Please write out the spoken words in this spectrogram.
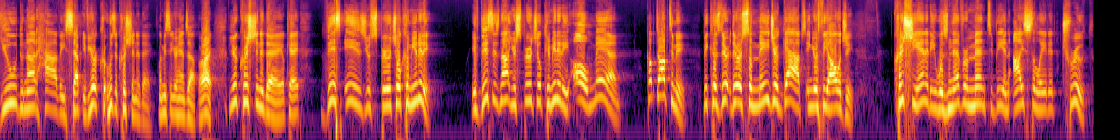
You do not have a separate, if you're, a, who's a Christian today? Let me see your hands up. All right. If you're a Christian today, okay, this is your spiritual community. If this is not your spiritual community, oh man, come talk to me. Because there, there are some major gaps in your theology. Christianity was never meant to be an isolated truth.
